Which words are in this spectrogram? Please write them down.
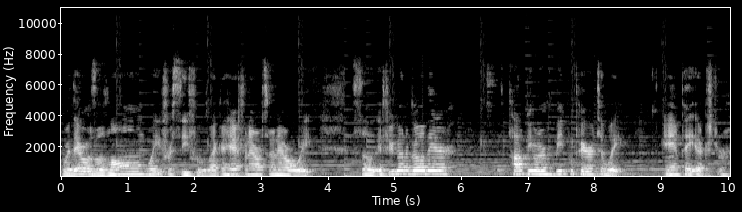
where there was a long wait for seafood, like a half an hour to an hour wait. So if you're gonna go there, popular, be prepared to wait and pay extra.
